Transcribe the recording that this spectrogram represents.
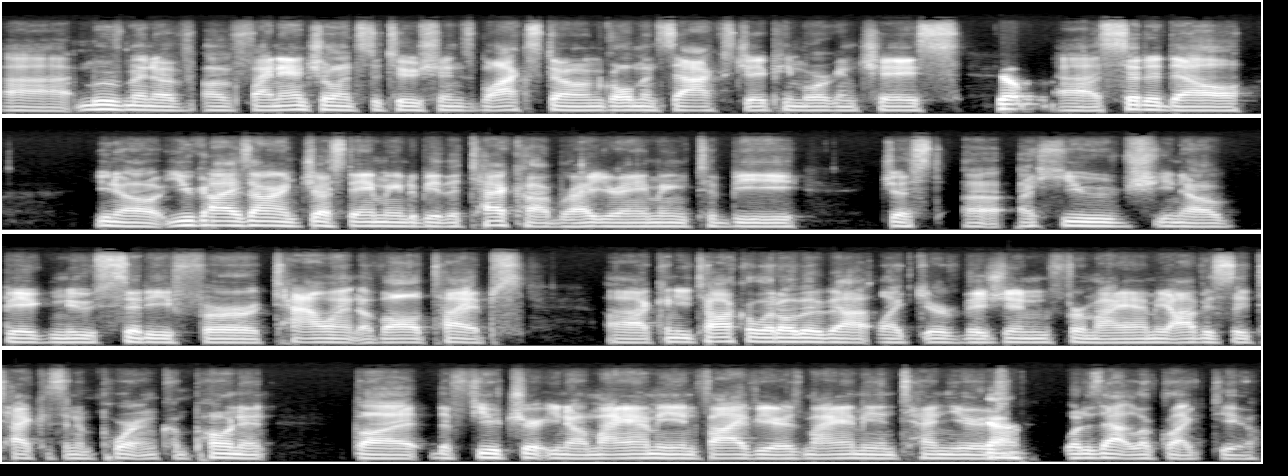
uh, movement of, of financial institutions, Blackstone, Goldman Sachs, JP Morgan Chase, yep. uh, Citadel. You know, you guys aren't just aiming to be the tech hub, right? You're aiming to be just a, a huge, you know, big new city for talent of all types. Uh, can you talk a little bit about like your vision for Miami? Obviously, tech is an important component, but the future, you know, Miami in five years, Miami in 10 years, yeah. what does that look like to you?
